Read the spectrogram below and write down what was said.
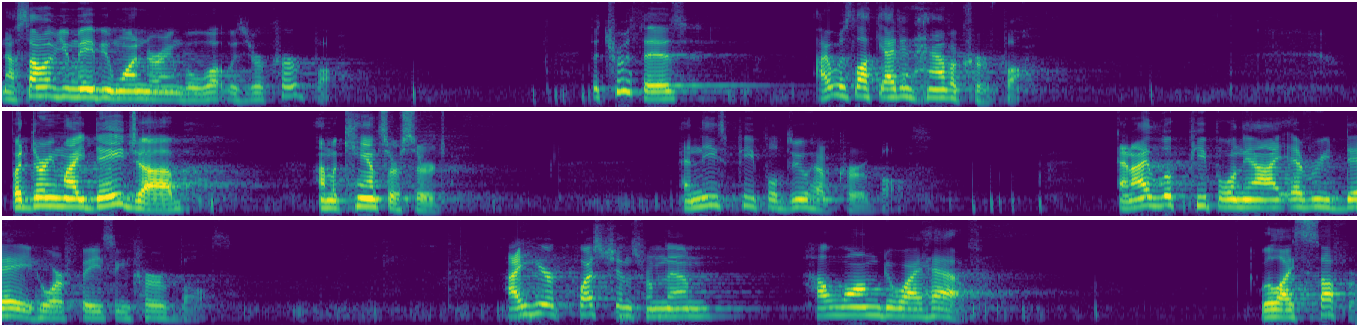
Now, some of you may be wondering, well, what was your curveball? The truth is, I was lucky I didn't have a curveball. But during my day job, I'm a cancer surgeon. And these people do have curveballs. And I look people in the eye every day who are facing curveballs. I hear questions from them How long do I have? Will I suffer?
